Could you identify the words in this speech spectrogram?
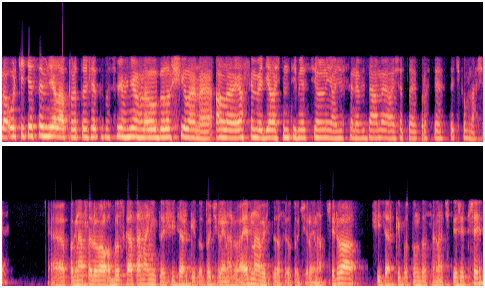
No, určitě jsem měla, protože to, měl hlavou, bylo šílené, ale já jsem věděla, že ten tým je silný a že se nevzdáme a že to je prostě teďkom naše. Eh, pak následovala obrovská tahání, to Švýcarky to otočili na 2-1, vy jste zase otočili na 3-2, Švýcarky potom zase na 4-3.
